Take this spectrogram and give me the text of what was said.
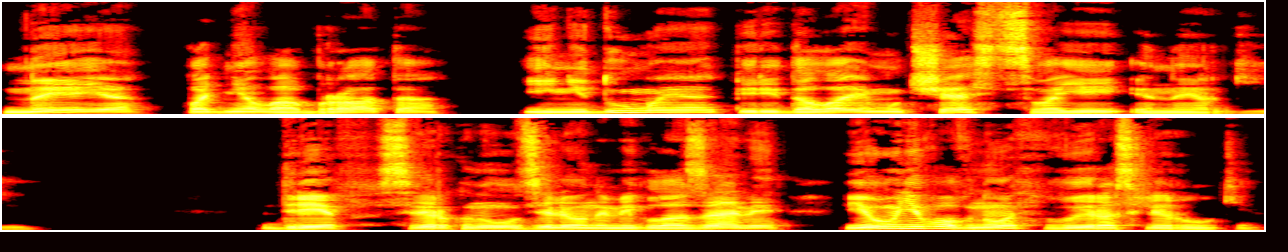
Нея подняла брата и, не думая, передала ему часть своей энергии. Древ сверкнул зелеными глазами, и у него вновь выросли руки.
